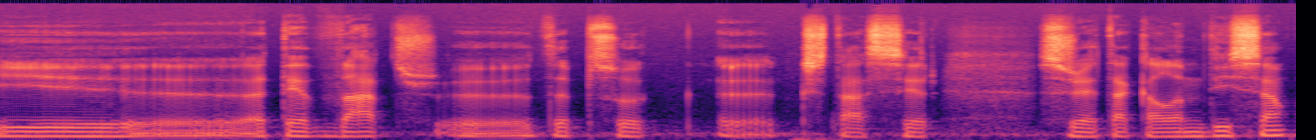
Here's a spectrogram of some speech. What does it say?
e uh, até dados da pessoa que está a ser sujeita àquela medição.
